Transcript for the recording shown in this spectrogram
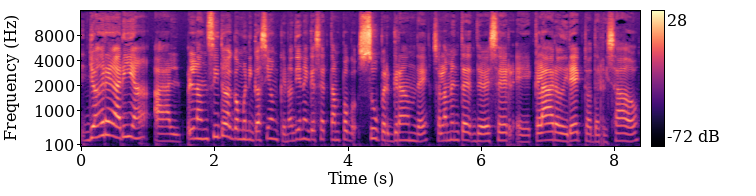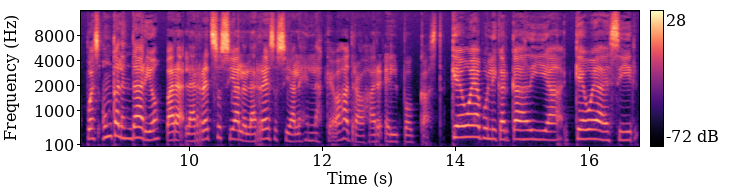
Yo agregaría al plancito de comunicación, que no tiene que ser tampoco súper grande, solamente debe ser eh, claro, directo, aterrizado, pues un calendario para la red social o las redes sociales en las que vas a trabajar el podcast. ¿Qué voy a publicar cada día? ¿Qué voy a decir?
